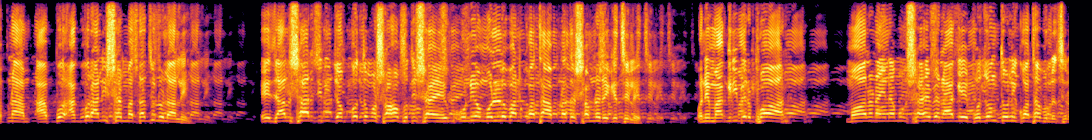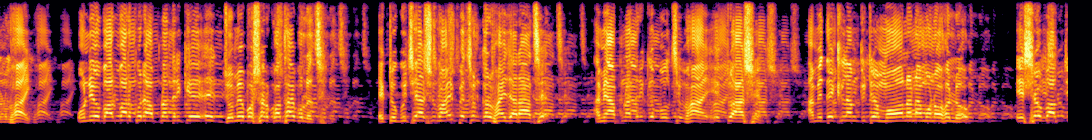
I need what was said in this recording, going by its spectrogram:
আপনার আকবর আলী সাহেব মাদাজুল আলী। এই জালসার যিনি যোগ্যতম সভাপতি সাহেব, উনিও মূল্যবান কথা আপনাদের সামনে রেখেছিলেন। উনি মাগরিবের পর মৌলানা ইনামুল সাহেবের আগে পর্যন্ত উনি কথা বলেছিলেন। ভাই, উনিও বারবার করে আপনাদেরকে জমে বসার কথাই বলেছেন। একটু গুছিয়ে আসি ভাই, পেছনকার ভাই যারা আছে, আমি আপনাদেরকে বলছি, ভাই, একটু আসেন। আমি দেখলাম দুটো মৌলানা মনে হলো। এসব ভাবছি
